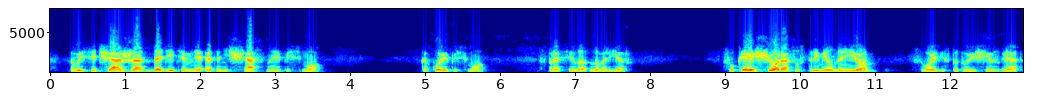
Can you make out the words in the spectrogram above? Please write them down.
— вы сейчас же отдадите мне это несчастное письмо. «Какое письмо?» — спросила лавальер. Фуке еще раз устремил на нее свой испытующий взгляд.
